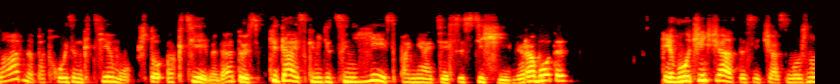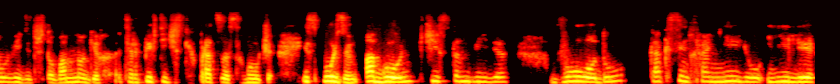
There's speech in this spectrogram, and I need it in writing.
плавно подходим к тему, что а, к теме, да, то есть в китайской медицине есть понятие со стихиями работы. Его очень часто сейчас можно увидеть, что во многих терапевтических процессах мы используем огонь в чистом виде, воду как синхронию или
